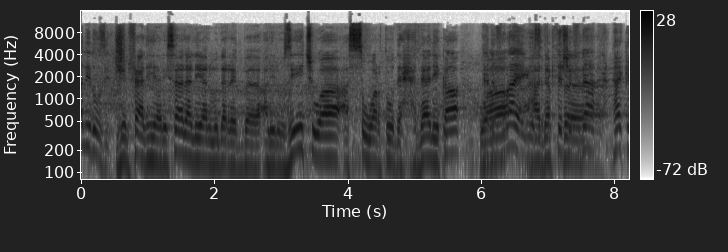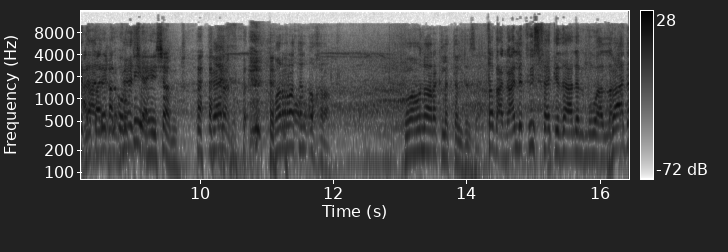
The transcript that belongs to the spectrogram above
ألي لوزيتش. بالفعل هي رسالة للمدرب ألي لوزيتش والصور توضح ذلك. هدف رائع يوسف هدف اكتشفناه هكذا على الطريقة الأوروبية هشام. فعلا. مرة أخرى. وهنا ركلة الجزاء. طبعا نعلق يوسف هكذا على المو... بعد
